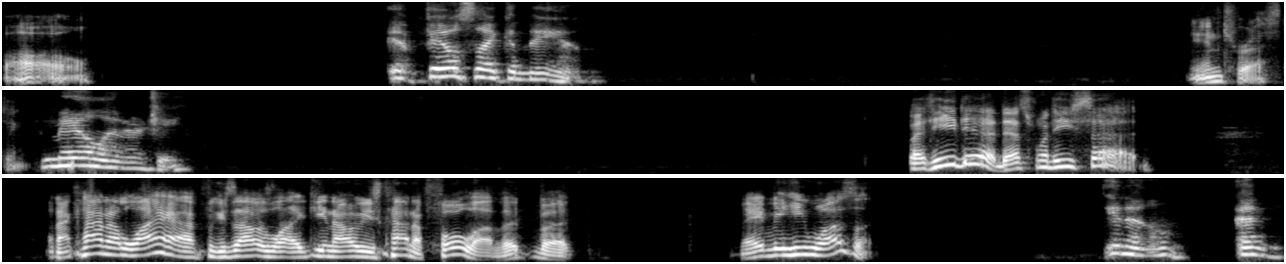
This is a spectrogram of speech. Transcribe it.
Oh, it feels like a man, interesting. male energy. But he did. That's what he said. And I kind of laughed because I was like, you know, he's kind of full of it, but maybe he wasn't. you know, and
